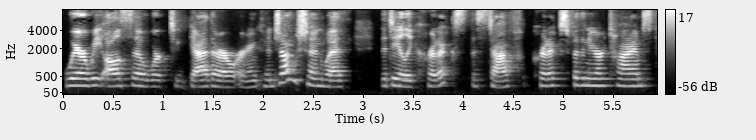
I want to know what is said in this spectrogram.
where we also work together or in conjunction with the daily critics, the staff critics for the New York Times,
